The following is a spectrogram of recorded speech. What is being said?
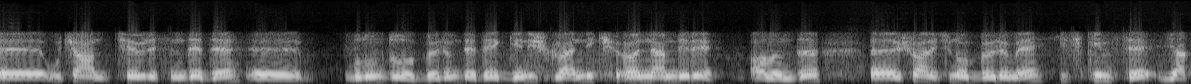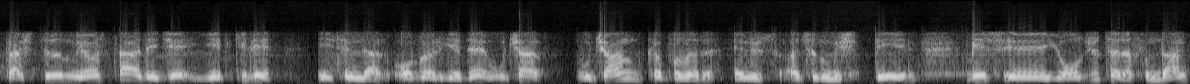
e, uçağın çevresinde de e, bulunduğu bölümde de geniş güvenlik önlemleri alındı. E, şu an için o bölüme hiç kimse yaklaştırılmıyor. Sadece yetkili isimler o bölgede uçak uçağın kapıları henüz açılmış değil. Bir e, yolcu tarafından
